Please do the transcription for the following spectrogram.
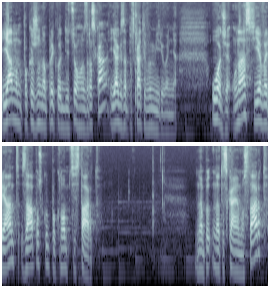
Я вам покажу на прикладі цього зразка, як запускати вимірювання. Отже, у нас є варіант запуску по кнопці Старт. Натискаємо Старт.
